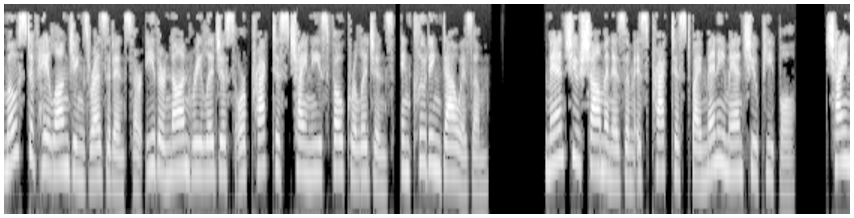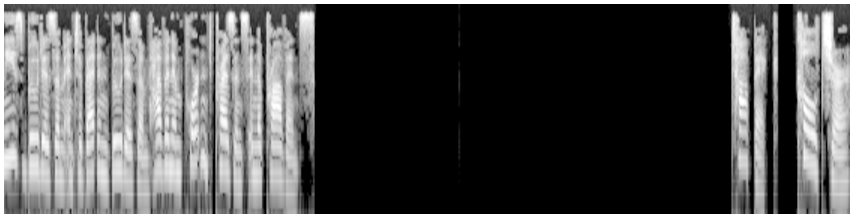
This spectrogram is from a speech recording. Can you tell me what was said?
Most of Heilongjiang's residents are either non-religious or practice Chinese folk religions, including Taoism. Manchu shamanism is practiced by many Manchu people. Chinese Buddhism and Tibetan Buddhism have an important presence in the province. Topic. Culture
